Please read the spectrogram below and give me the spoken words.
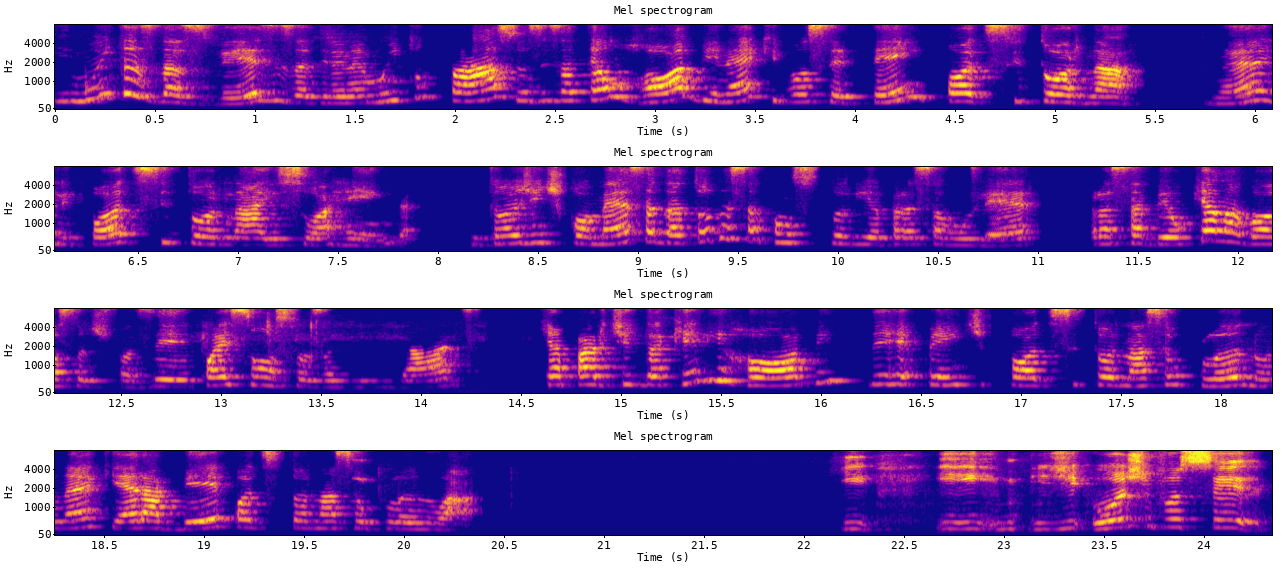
E muitas das vezes, Adriana, é muito fácil, às vezes até o hobby né, que você tem pode se tornar, né? Ele pode se tornar isso a renda. Então a gente começa a dar toda essa consultoria para essa mulher, para saber o que ela gosta de fazer, quais são as suas habilidades, que a partir daquele hobby, de repente, pode se tornar seu plano, né? Que era B, pode se tornar seu plano A. E, e, hoje você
